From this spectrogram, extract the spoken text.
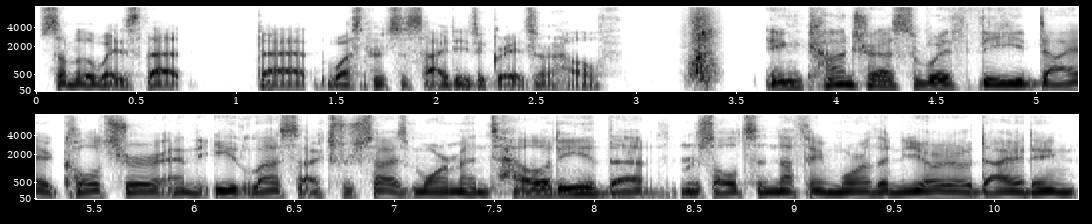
some of the ways that that Western society degrades our health. In contrast with the diet culture and the eat less, exercise more mentality that results in nothing more than yo yo dieting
